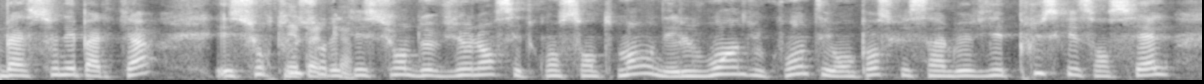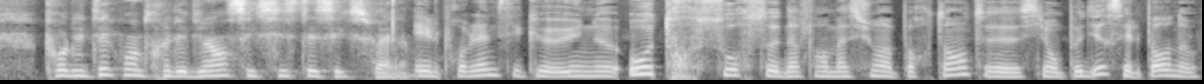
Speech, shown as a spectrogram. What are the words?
ben, ce n'est pas le cas. Et surtout sur le les cas. questions de violence et de consentement, on est loin du compte et on pense que c'est un levier plus qu'essentiel pour lutter contre les violences sexistes et sexuelles. Et le problème, c'est qu'une autre source d'information importante, euh, si on peut dire, c'est le porno.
